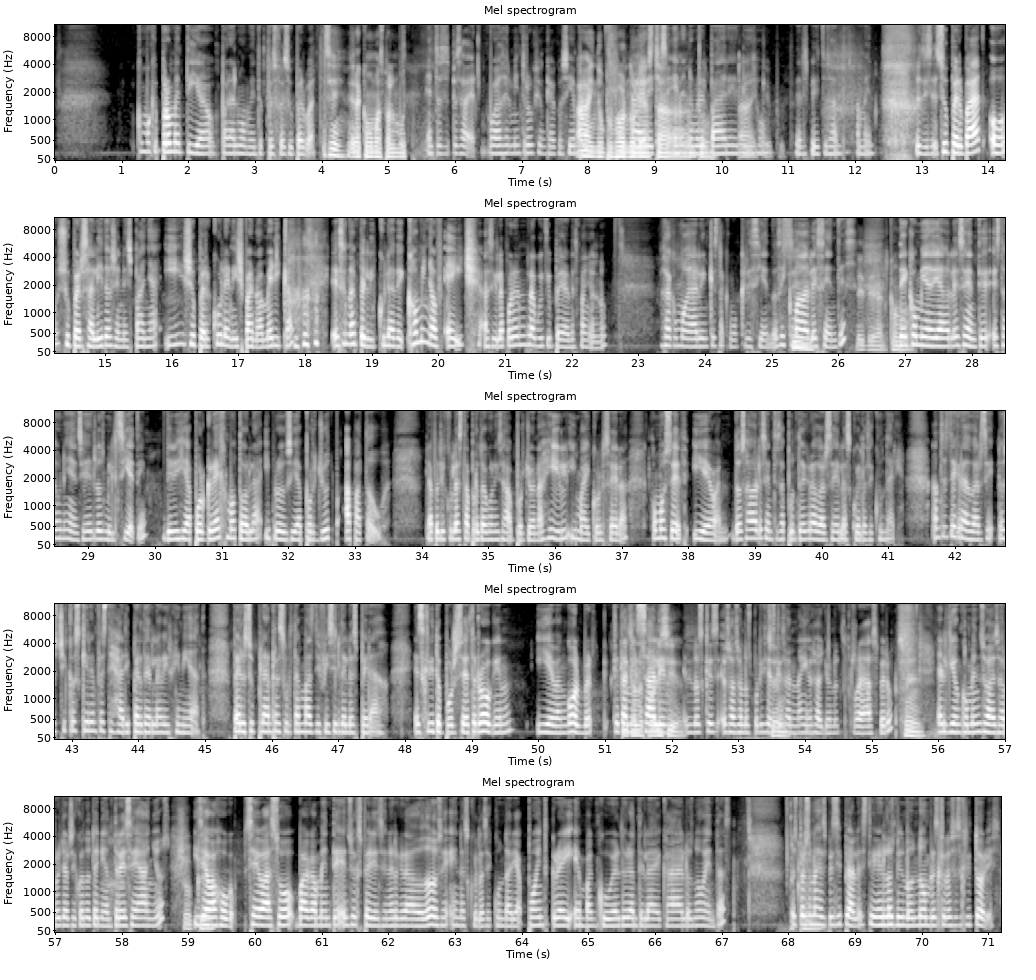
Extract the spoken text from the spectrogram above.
como que prometía para el momento pues fue Superbad. Sí, era como más para el mood. Entonces, pues a ver, voy a hacer mi introducción que hago siempre. Ay, no, por favor, no A leas tanto. en el nombre del Padre, del Ay, Hijo, del Espíritu Santo. Amén. Pues dice Superbad o Super Salidos en España y Super Cool en Hispanoamérica. es una película de Coming of Age, así la ponen en la Wikipedia en español, ¿no? O sea, como de alguien que está como creciendo, así como Sí. adolescentes. Literal, como... De comedia adolescente estadounidense del 2007, dirigida por Greg Motola y producida por Judd Apatow. La película está protagonizada por Jonah Hill y Michael Cera como Seth y Evan, dos adolescentes a punto de graduarse de la escuela secundaria. Antes de graduarse, los chicos quieren festejar y perder la virginidad, pero su plan resulta más difícil de lo esperado. Escrito por Seth Rogen, y Evan Goldberg, que también los salen policías. los que, o sea, son los policías que salen ahí, o sea, yo no re áspero. Sí. El guion comenzó a desarrollarse cuando tenían 13 años y se, bajó, se basó vagamente en su experiencia en el grado 12 en la escuela secundaria Point Grey en Vancouver durante la década de los 90. Los personajes principales tienen los mismos nombres que los escritores.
